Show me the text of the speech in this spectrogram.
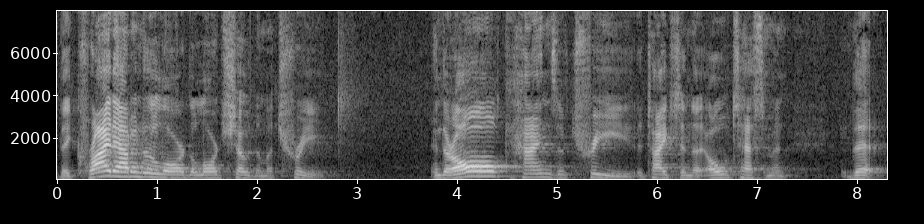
they cried out unto the Lord, the Lord showed them a tree. And there are all kinds of tree uh, types in the Old Testament that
